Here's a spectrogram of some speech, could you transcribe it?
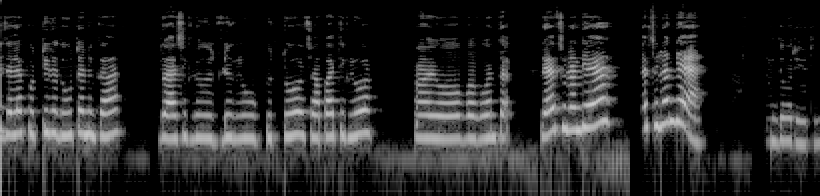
ಇದೆಲ್ಲ ಕೊಟ್ಟಿರೋದು ಊಟನಿಕ ದ್ವಾಸಿಗಳು ಇಡ್ಲಿಗಳು ಉಪ್ಪಿಟ್ಟು ಚಪಾತಿಗಳು. ಅಯ್ಯೋ ಭಗವಂತ. ಲೇ ಸುನಂದೆ ಲೇ ಸುನಂದೆ ಮುಂದುವರಿಯೋದು.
